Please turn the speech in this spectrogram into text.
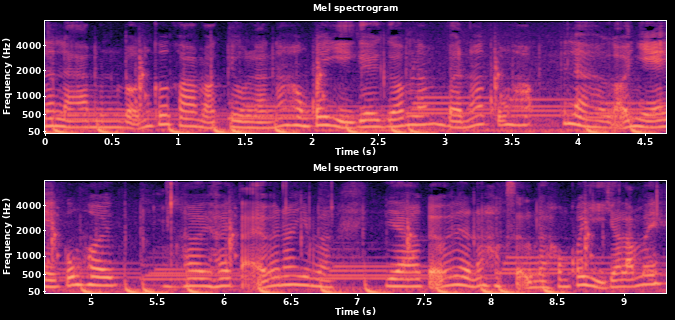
Nên là mình vẫn cứ coi, mặc dù là nó không có gì ghê gớm lắm và nó cũng không ý là gọi nhẹ thì cũng hơi hơi hơi tệ với nó, nhưng mà do kiểu là nó thật sự là không có gì cho lắm ấy.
